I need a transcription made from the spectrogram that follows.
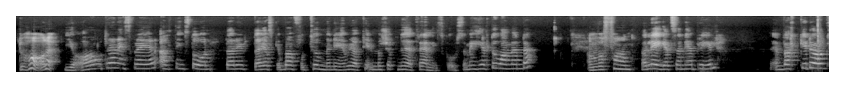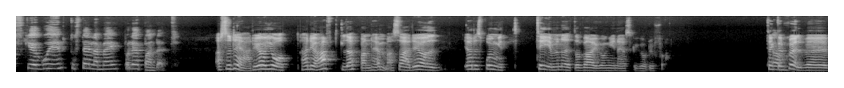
du har det? ja, och träningsgrejer. Allting står där ute. Jag ska bara få tummen ner. Jag har till och med köpt nya träningsskor som är helt oanvända. Ja men vad fan. Jag har legat sedan i april. En vacker dag ska jag gå ut och ställa mig på löpbandet. Alltså det hade jag gjort, hade jag haft löpband hemma så hade jag, jag hade sprungit 10 minuter varje gång innan jag ska gå och duscha. Tänk dig Ja. själv eh,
